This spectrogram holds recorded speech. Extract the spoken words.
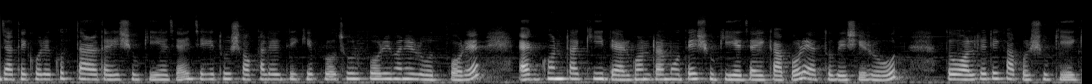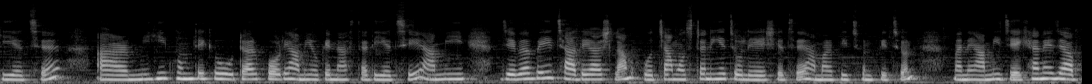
যাতে করে খুব তাড়াতাড়ি শুকিয়ে যায়। যেহেতু সকালের দিকে প্রচুর পরিমাণে রোদ পড়ে, এক ঘণ্টা কি দেড় ঘণ্টার মধ্যে শুকিয়ে যায় কাপড়, এত বেশি রোদ। তো অলরেডি কাপড় শুকিয়ে গিয়েছে। আর মিহি ঘুম থেকে ওঠার পরে আমি ওকে নাস্তা দিয়েছি। আমি যেভাবেই ছাদে আসলাম, ও চামচটা নিয়ে চলে এসেছে আমার পিছন পিছন। মানে আমি যেখানে যাব,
